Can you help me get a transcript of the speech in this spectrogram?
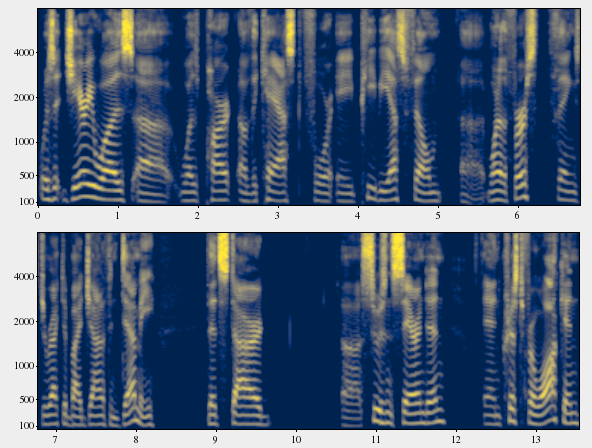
was that Jerry was uh, was part of the cast for a PBS film, uh, one of the first things directed by Jonathan Demme that starred uh, Susan Sarandon and Christopher Walken.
